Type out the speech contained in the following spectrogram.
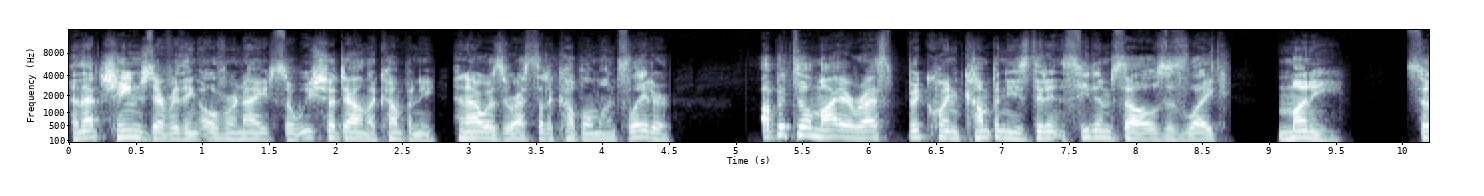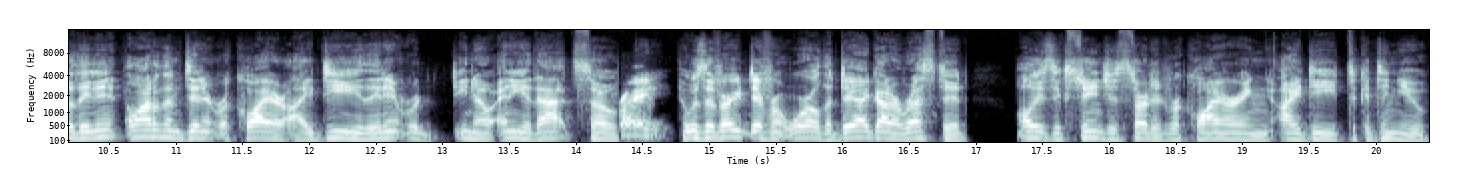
And that changed everything overnight. So we shut down the company and I was arrested a couple of months later. Up until my arrest, Bitcoin companies didn't see themselves as like money. So they didn't, a lot of them didn't require ID. They didn't, re, you know, any of that. So right. it was a very different world. The day I got arrested, all these exchanges started requiring ID to continue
